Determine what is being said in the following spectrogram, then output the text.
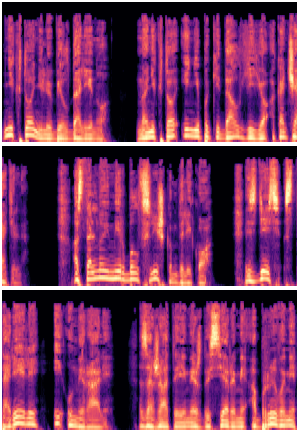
Никто не любил долину, но никто и не покидал ее окончательно. Остальной мир был слишком далеко. Здесь старели и умирали, зажатые между серыми обрывами,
